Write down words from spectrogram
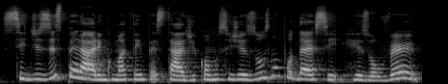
se desesperarem com uma tempestade como se Jesus não pudesse resolver,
